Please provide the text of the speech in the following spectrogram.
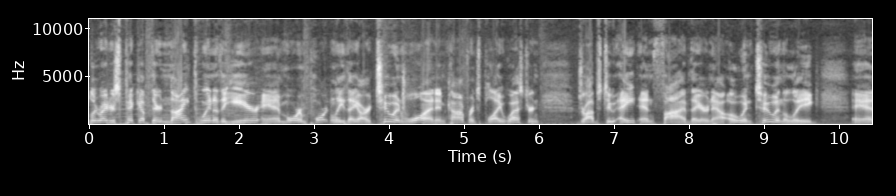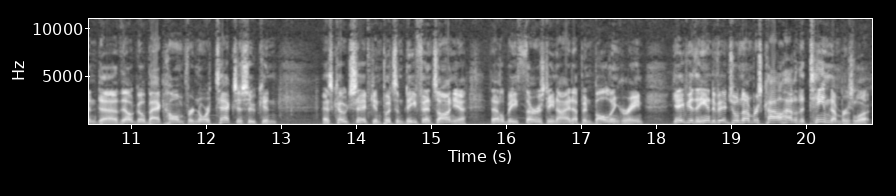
Blue Raiders pick up their ninth win of the year, and more importantly, they are 2 and 1 in conference play. Western drops to 8 and 5. They are now 0 and 2 in the league, and uh, they'll go back home for North Texas, who can as Coach said, can put some defense on you. That'll be Thursday night up in Bowling Green. Gave you the individual numbers. Kyle, how do the team numbers look?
